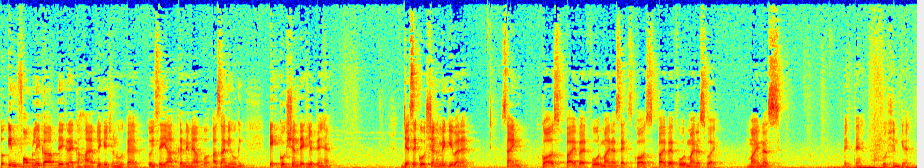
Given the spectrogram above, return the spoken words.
तो इन फॉर्मूले का आप देख रहे हैं कहाँ एप्लीकेशन होता है तो इसे याद करने में आपको आसानी होगी। एक क्वेश्चन देख लेते हैं। जैसे क्वेश्चन हमें गिवन है sine cos pi by four minus x cos pi by four minus y minus देखते हैं क्वेश्चन क्या है।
